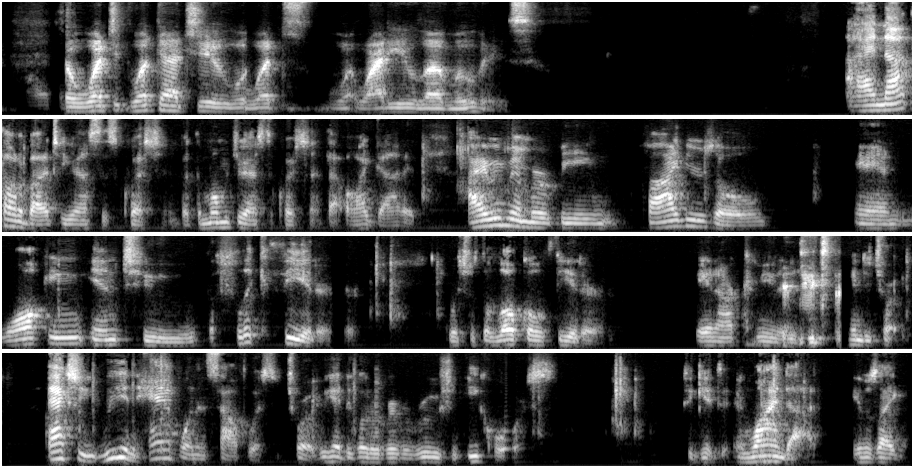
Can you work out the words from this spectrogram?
So what, what got you, what's, what, why do you love movies? I had not thought about it until you asked this question, but the moment you asked the question, I thought, oh, I got it. I remember being five years old and walking into the Flick Theater, which was the local theater in our community in Detroit. Actually, we didn't have one in Southwest Detroit. We had to go to River Rouge and Ecorse to get to, in Wyandotte. It was like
